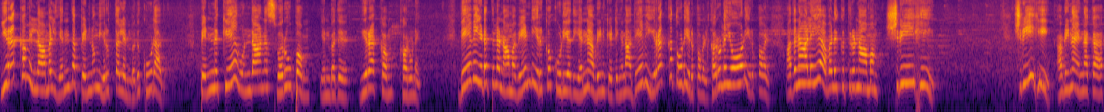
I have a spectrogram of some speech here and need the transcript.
இரக்கம் இல்லாமல் எந்த பெண்ணும் இருத்தல் என்பது கூடாது. பெண்ணுக்கே உண்டான ஸ்வரூபம் என்பது இரக்கம் கருணை. தேவி இடத்துல நாம் வேண்டி இருக்கக்கூடியது என்ன அப்படின்னு கேட்டிங்கன்னா தேவி இரக்கத்தோடு இருப்பவள் கருணையோடு இருப்பவள். அதனாலேயே அவளுக்கு திருநாமம் ஸ்ரீஹி. ஸ்ரீஹி அப்படின்னா என்னக்க?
